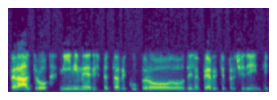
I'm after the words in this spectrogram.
peraltro minime rispetto al recupero delle perdite precedenti.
